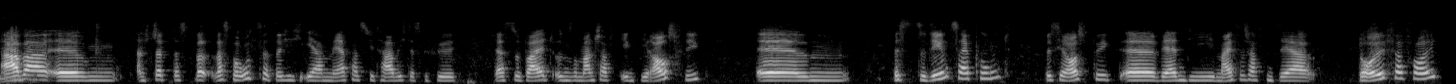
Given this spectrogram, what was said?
Aber ähm, anstatt das, was bei uns tatsächlich eher mehr passiert, habe ich das Gefühl, dass sobald unsere Mannschaft irgendwie rausfliegt, ähm, bis zu dem Zeitpunkt, bis sie rausfliegt, äh, werden die Meisterschaften sehr doll verfolgt.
